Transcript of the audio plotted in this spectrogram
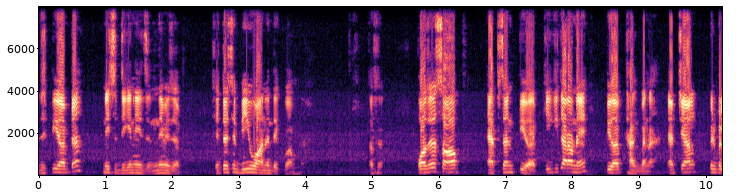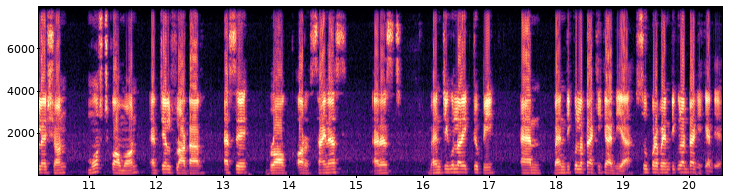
যে পিওএফটা নিচের দিকে নিয়ে নেমে যাবে। সেটা হচ্ছে বি ওয়ানে দেখব আমরা। কজেস অফ অ্যাবসেন্ট পিওএফ কি কি কারণে পিওএফ থাকবে না? Atrial fibrillation most common atrial flutter sinus arrest ventricular ectopic and ventricular tachycardia super ventricular tachycardia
